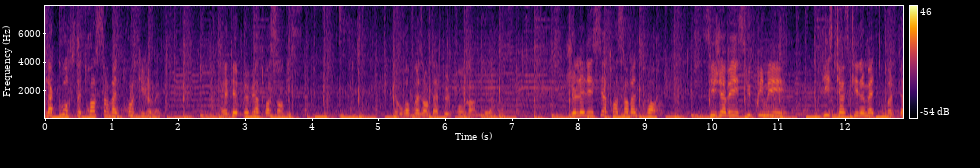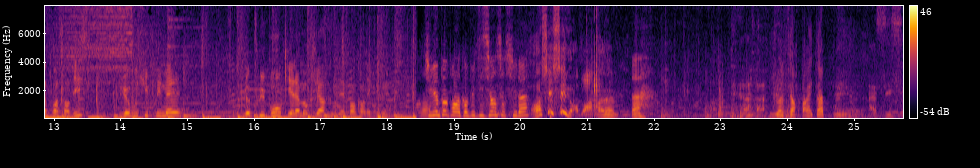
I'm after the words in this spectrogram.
La course fait 323 km. Elle était prévue à 310. Je vous représente un peu le programme de la course. Je l'ai laissé à 323. Si j'avais supprimé 10-15 km pour rester à 310, je vous supprimais le plus beau qui est la Mokjar que vous n'avez pas encore découvert. Tu viens pas pour la compétition sur celui-là Oh, si, si, oh, bah, quand même. Ah. Je vais le faire par étapes, mais. Ah, si, si.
